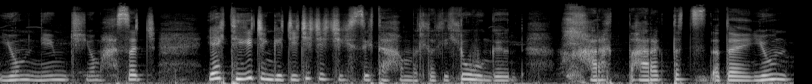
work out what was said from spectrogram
юм нэмж юм хасаж яг тэгэж ингээд жижиг жижиг хэсэг таах юм бол илүү ингээд харагдаж одоо юм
